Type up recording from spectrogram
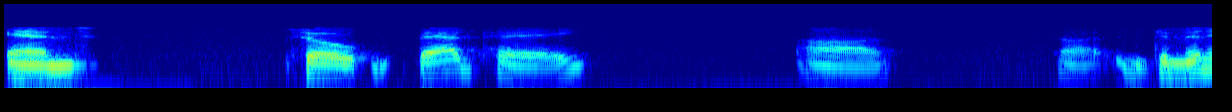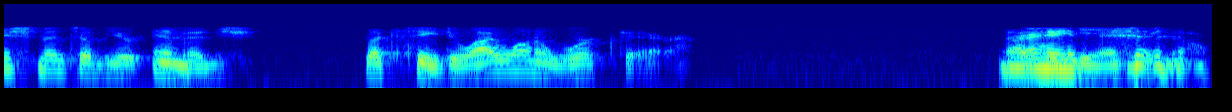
and so bad pay, uh, uh, diminishment of your image. Let's see, do I want to work there? Right. I think the answer is no.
